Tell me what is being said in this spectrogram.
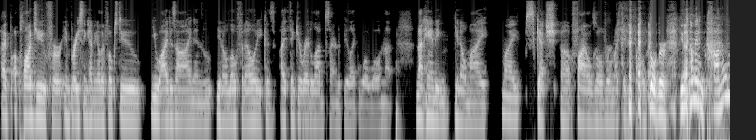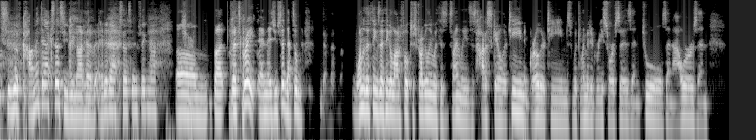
I applaud you for embracing having other folks do UI design and you know low fidelity because I think you're right. A lot of designers to be like, whoa, whoa, I'm not, I'm not handing you know my my sketch uh, files over, my Figma files over. You can come in and comment, so you have comment access. You do not have edit access in Figma, um, sure. but that's great. And as you said, that's a one of the things I think a lot of folks are struggling with as design leads is how to scale their team and grow their teams with limited resources and tools and hours. And,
